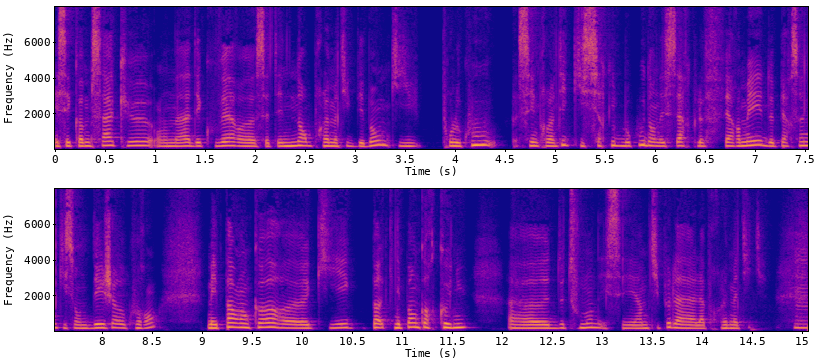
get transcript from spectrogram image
Et c'est comme ça qu'on a découvert cette énorme problématique des banques qui pour le coup, c'est une problématique qui circule beaucoup dans des cercles fermés de personnes qui sont déjà au courant, mais pas encore, qui n'est pas encore connue de tout le monde. Et c'est un petit peu la problématique. Mmh.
